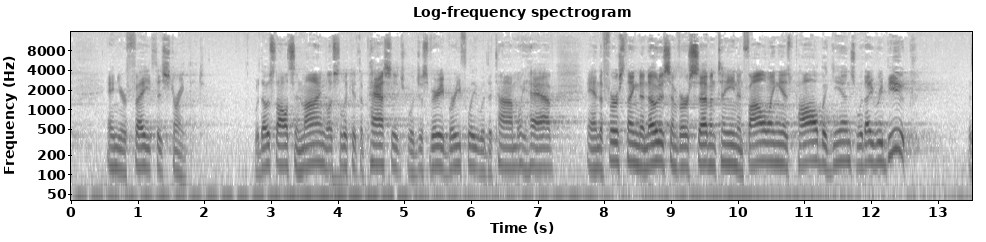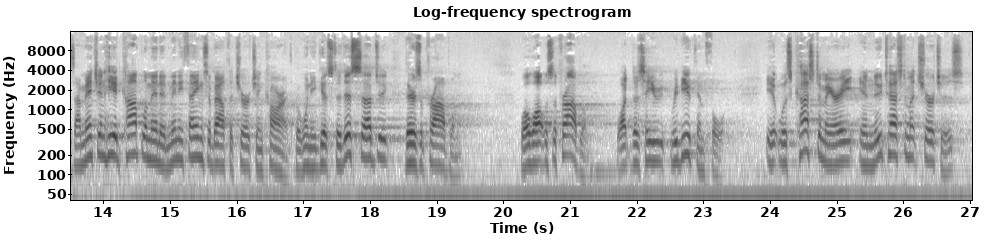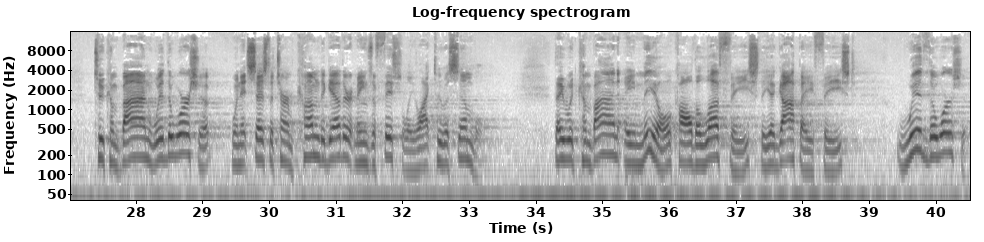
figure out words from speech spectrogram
and your faith is strengthened. With those thoughts in mind, let's look at the passage. We're just very briefly, with the time we have, And the first thing to notice in verse 17 and following is Paul begins with a rebuke. As I mentioned, he had complimented many things about the church in Corinth, but when he gets to this subject, there's a problem. Well, what was the problem? What does he rebuke them for? It was customary in New Testament churches to combine with the worship, when it says the term come together, it means officially, like to assemble. They would combine a meal called the love feast, the agape feast, with the worship.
